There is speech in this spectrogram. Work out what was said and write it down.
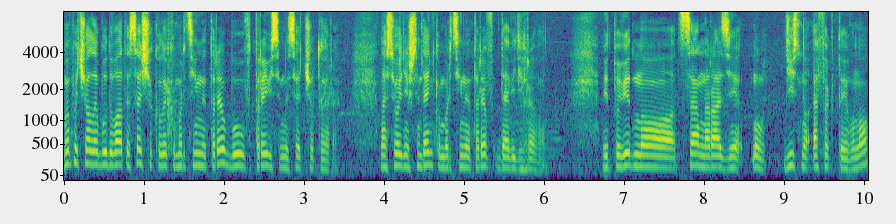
Ми почали будувати все ще коли комерційний тариф був 3,84. На сьогоднішній день комерційний тариф 9 гривень. Відповідно, це наразі ну, дійсно ефективно,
